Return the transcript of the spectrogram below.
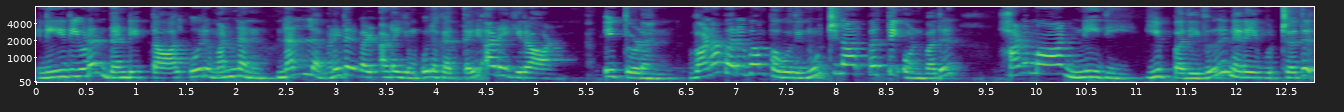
நீதியுடன் தண்டித்தால் ஒரு மன்னன் நல்ல மனிதர்கள் அடையும் உலகத்தை அடைகிறான். இத்துடன் வனபருவம் பகுதி நூற்றி நாற்பத்தி ஒன்பது ஹனுமான் நீதி இப்பதிவு நிறைவுற்றது.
